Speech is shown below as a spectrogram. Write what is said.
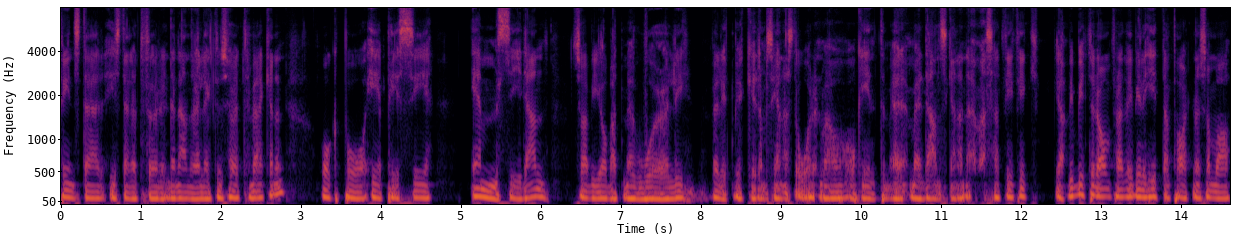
finns där istället för den andra elektrolysörtillverkaren och på EPC M-sidan så har vi jobbat med Worley väldigt mycket de senaste åren va? och inte med, med danskarna. Där, va? Så att vi, fick, ja, vi bytte dem för att vi ville hitta partner som var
